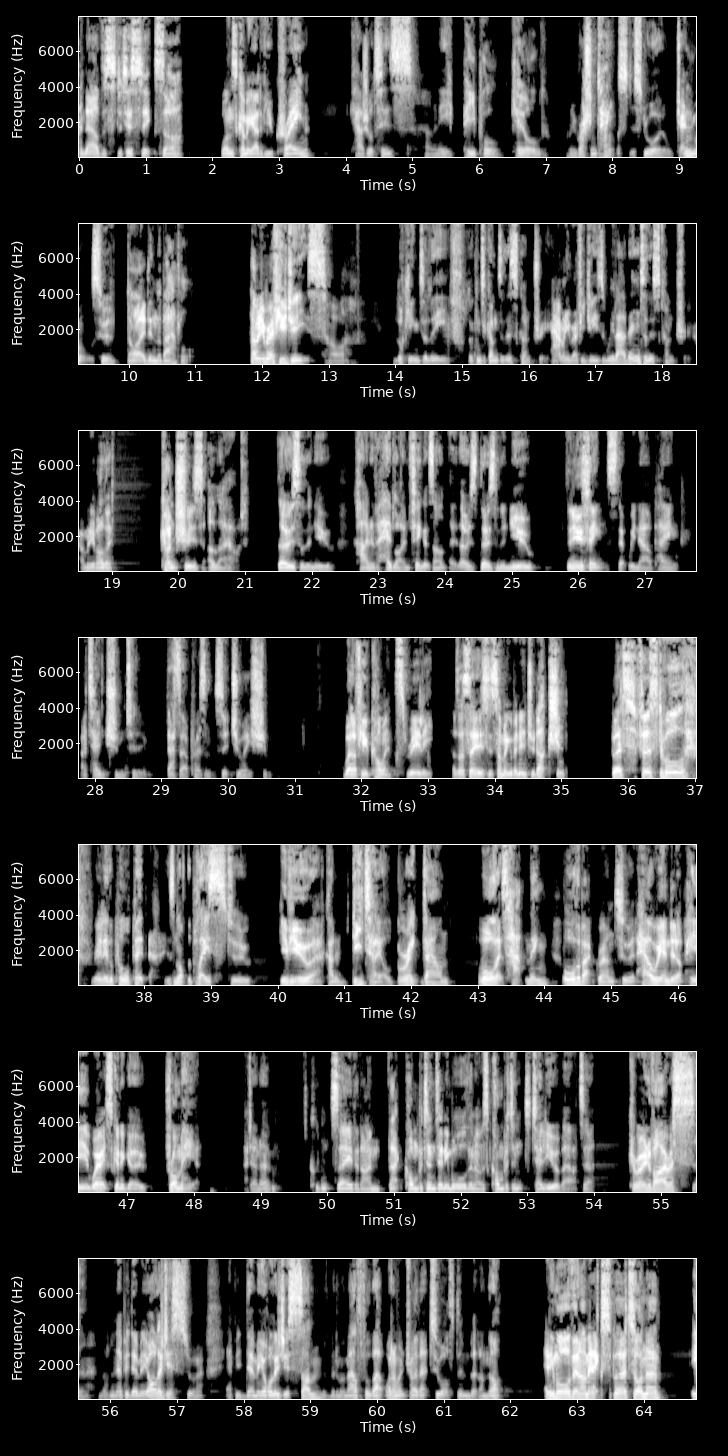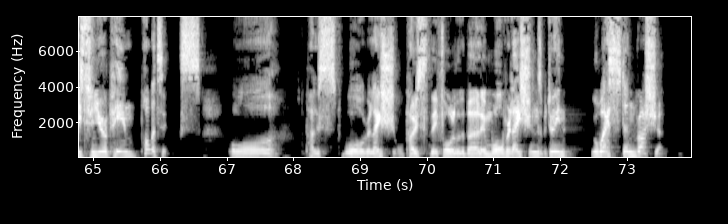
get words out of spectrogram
And now the statistics are ones coming out of Ukraine, casualties, how many people killed, how many Russian tanks destroyed, or generals who have died in the battle. How many refugees are looking to leave, looking to come to this country? How many refugees are we allowed into this country? How many of other countries allowed? Those are the new kind of headline figures, aren't they? Those, those are the new, the new things that we're now paying attention to. That's our present situation. Well, a few comments, really. As I say, this is something of an introduction. But first of all, really the pulpit is not the place to give you a kind of detailed breakdown of all that's happening, all the background to it, how we ended up here, where it's going to go from here. I don't know. Couldn't say that I'm that competent any more than I was competent to tell you about uh, coronavirus. Uh, not an epidemiologist or epidemiologist's son. A bit of a mouthful that one. I won't try that too often, but I'm not any more than I'm an expert on uh, Eastern European politics or post-war relation, or post the fall of the Berlin Wall relations between the West and Russia,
